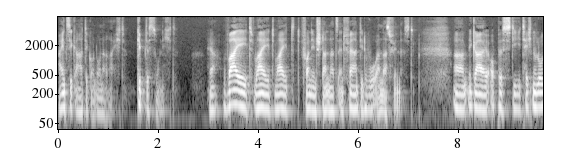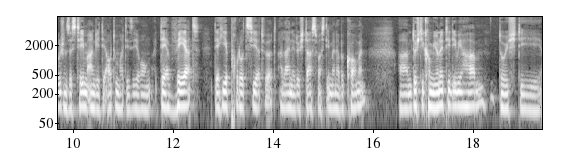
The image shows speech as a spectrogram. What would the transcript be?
einzigartig und unerreicht. Gibt es so nicht. Ja, weit, weit, weit von den Standards entfernt, die du woanders findest. Ähm, egal, ob es die technologischen Systeme angeht, die Automatisierung, der Wert, der hier produziert wird, alleine durch das, was die Männer bekommen, durch die Community, die wir haben, durch die äh,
